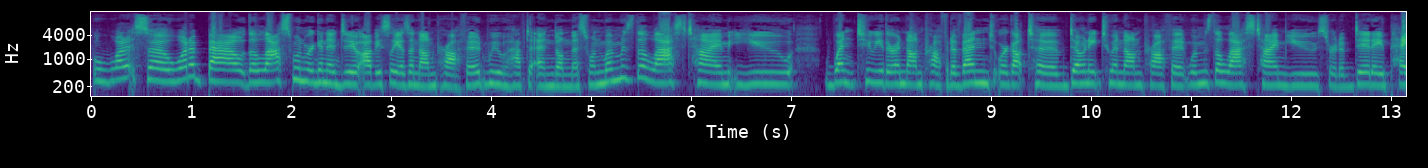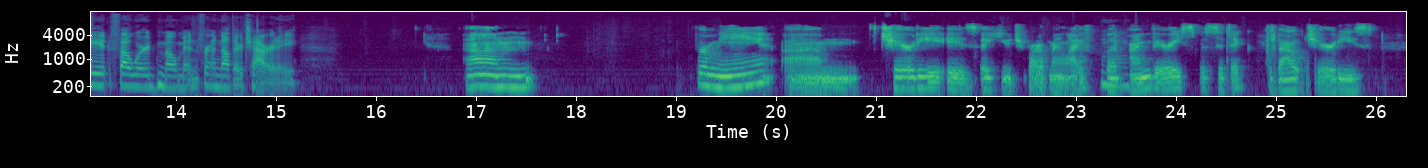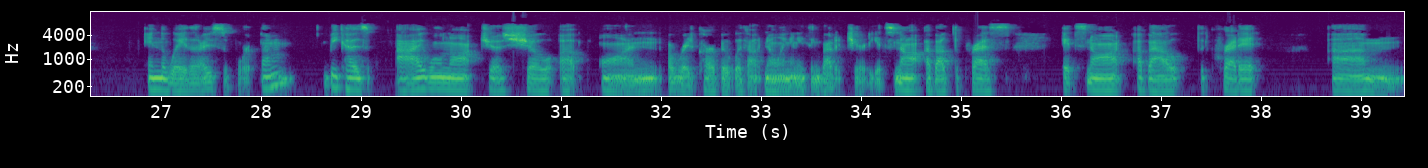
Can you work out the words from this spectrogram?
What so what about the last one we're going to do obviously as a nonprofit we will have to end on this one. When was the last time you went to either a nonprofit event or got to donate to a nonprofit? When was the last time you sort of did a pay it forward moment for another charity? Um for me, um, charity is a huge part of my life, but mm-hmm. I'm very specific about charities in the way that I support them because I will not just show up on a red carpet without knowing anything about a charity. It's not about the press, it's not about the credit. Um,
